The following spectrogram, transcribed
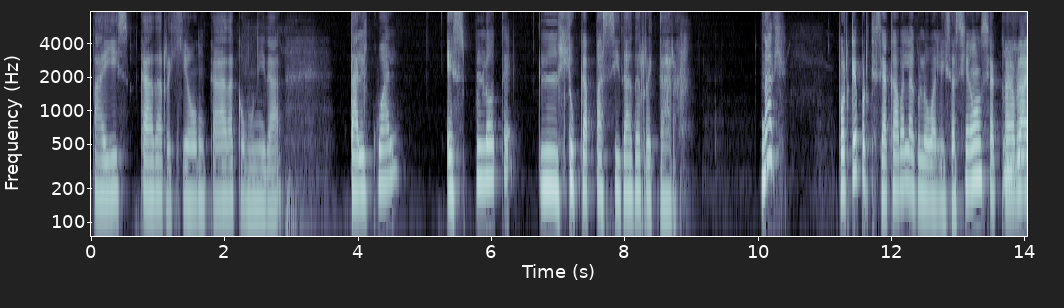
país, cada región, cada comunidad, tal cual explote su capacidad de recarga. Nadie. ¿Por qué? Porque se acaba la globalización, se acaba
